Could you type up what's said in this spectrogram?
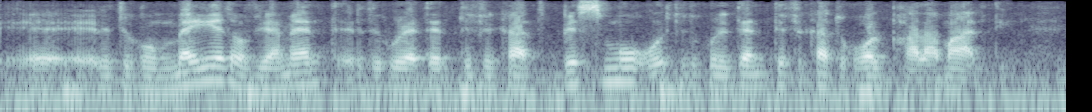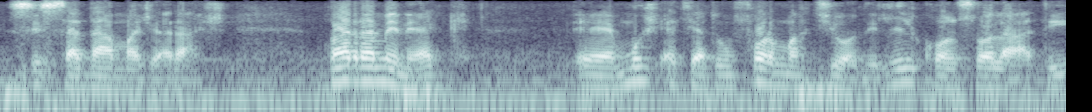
irid ikun mejjet ovvjament, irid ikun identifikat b'ismu u jrid ikun identifikat ukoll bħala Malti. S'issa dan ma ġarax. Barra minn hekk, mhux qed jagħtu informazzjoni lill-konsolati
